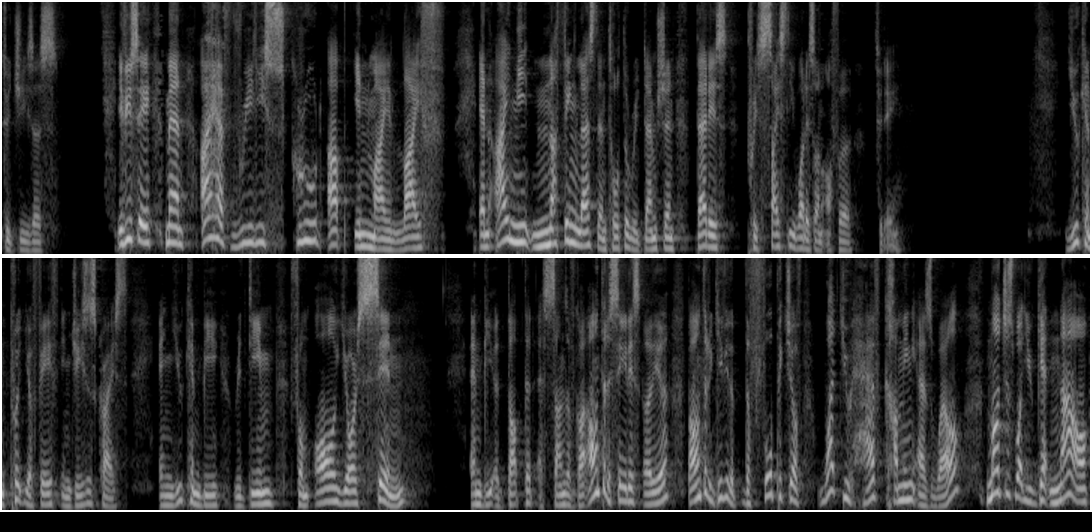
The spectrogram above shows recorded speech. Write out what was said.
to Jesus. If you say, man, I have really screwed up in my life and I need nothing less than total redemption, that is precisely what is on offer today. You can put your faith in Jesus Christ and you can be redeemed from all your sin and be adopted as sons of God. I wanted to say this earlier, but I wanted to give you the, the full picture of what you have coming as well. Not just what you get now,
